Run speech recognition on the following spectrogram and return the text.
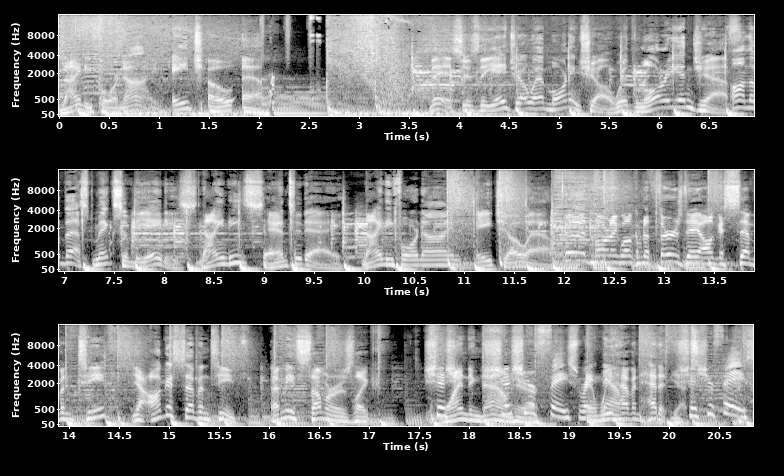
94.9 HOM. This is the HOM Morning Show with Lori and Jeff on the best mix of the 80s, 90s, and today. 94.9 HOM. Good morning. Welcome to Thursday, August 17th. Yeah, August 17th. That means summer is like Shush- winding down shush here. your face right now. And we haven't had it yet. Shush your face.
